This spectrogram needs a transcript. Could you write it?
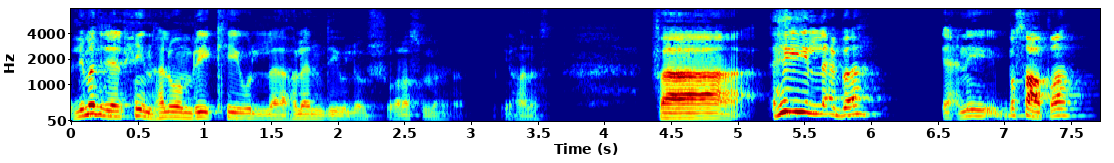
اللي ما أدري الحين هل هو أمريكي ولا هولندي ولا وش اسمه Johanas. فهي اللعبة يعني ببساطه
